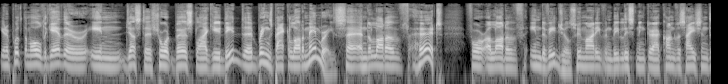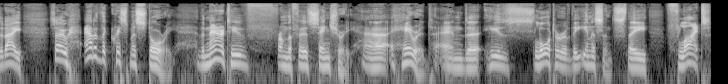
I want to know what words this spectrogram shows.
you know, put them all together in just a short burst like you did uh, brings back a lot of memories uh, and a lot of hurt for a lot of individuals who might even be listening to our conversation today. So, out of the Christmas story, the narrative from the first century, uh, Herod and uh, his slaughter of the innocents, the flight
